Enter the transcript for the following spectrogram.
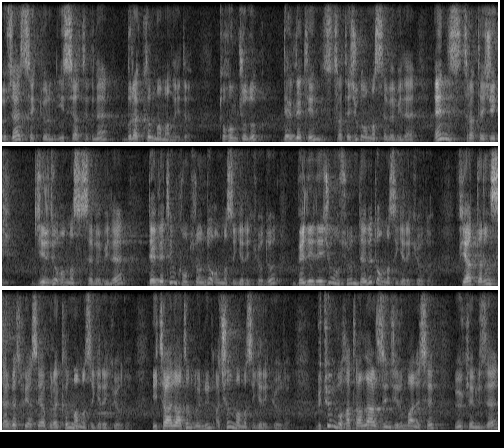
özel sektörün inisiyatifine bırakılmamalıydı. Tohumculuk devletin stratejik olması sebebiyle en stratejik girdi olması sebebiyle devletin kontrolünde olması gerekiyordu. Belirleyici unsurun devlet olması gerekiyordu. Fiyatların serbest piyasaya bırakılmaması gerekiyordu. İthalatın önünün açılmaması gerekiyordu. Bütün bu hatalar zinciri maalesef ülkemize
